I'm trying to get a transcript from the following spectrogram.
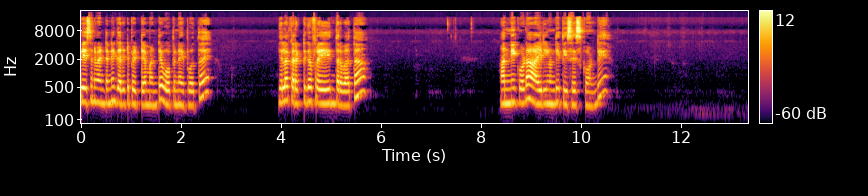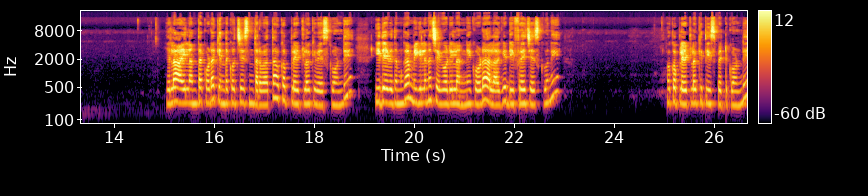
వేసిన వెంటనే గరిట పెట్టామంటే ఓపెన్ అయిపోతాయి ఇలా కరెక్ట్గా ఫ్రై అయిన తర్వాత అన్నీ కూడా ఆయిల్ నుండి తీసేసుకోండి. ఇలా ఆయిల్ అంతా కూడా కిందకు వచ్చేసిన తర్వాత ఒక ప్లేట్లోకి వేసుకోండి. ఇదే విధంగా మిగిలిన చెగోడీలు అన్నీ కూడా అలాగే డీప్ ఫ్రై చేసుకుని ఒక ప్లేట్లోకి తీసి పెట్టుకోండి.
